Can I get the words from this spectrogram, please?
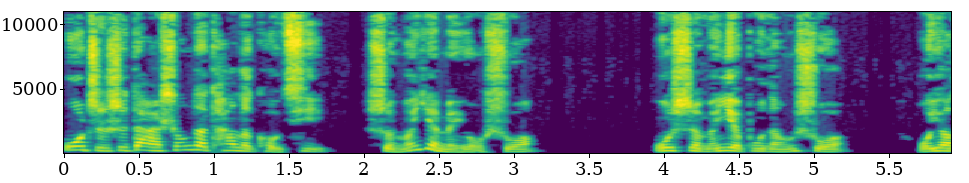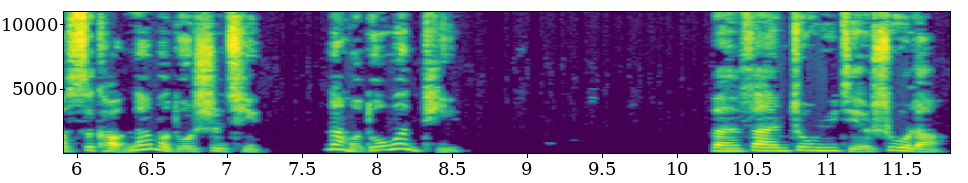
我只是大声地叹了口气，什么也没有说。我什么也不能说，我要思考那么多事情，那么多问题。晚饭终于结束了，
